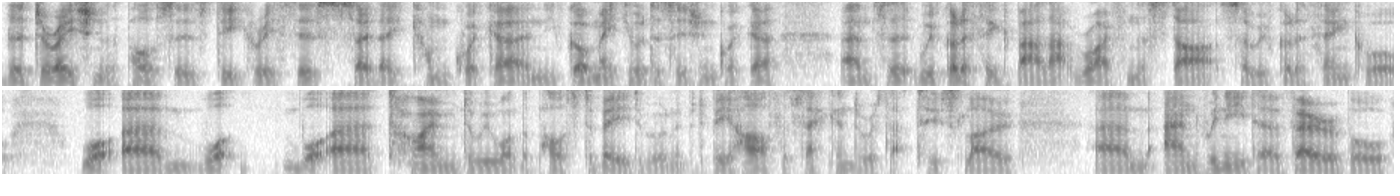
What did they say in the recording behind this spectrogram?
the duration of the pulses decreases, so they come quicker, and you've got to make your decision quicker. Um, so we've got to think about that right from the start. So we've got to think, well, what um, what what uh, time do we want the pulse to be? Do we want it to be half a second, or is that too slow? Um, and we need a variable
